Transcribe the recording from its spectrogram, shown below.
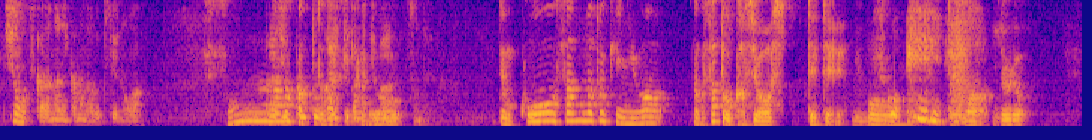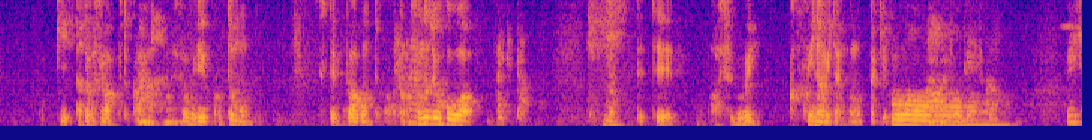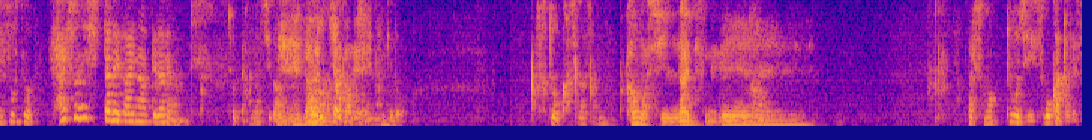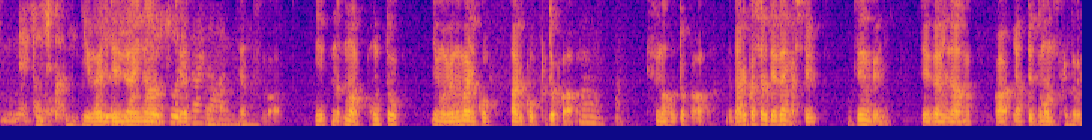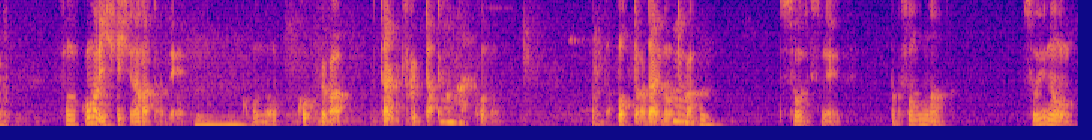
書物から何か学ぶっていうのはそんな外なかっ塾とか行ったですけてたまではどそんなに。でも高3の時にはなんか佐藤柏は知ってておすごい。でもまあいろいろ大きい例えばスマップとか、うんそういうこともステップワゴンとかなんかその情報は入ってた。なっててあすごいかっこいいなみたいな思った記憶おあーそうですか。えじゃあそうすると最初に知ったデザイナーって誰なんですか？ちょっと話がえー誰戻っちゃうかもしれないけど。佐藤柏さんなのか。かもしんないですね。へやっーぱりその当時すごかったですもんね。確かに。いわゆるデザイナーそうそうデってザイナー。やつはえなまあ本当今目の前にコあるコップとかうん。スマホとか誰かしらデザインがしてる全部にデザイナーがやってると思うんですけどそこまで意識してなかったのでうんこのコップが誰が作ったとか、このなんだポットが誰のとか、うん。そうですね。なんかそんなそういうのを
